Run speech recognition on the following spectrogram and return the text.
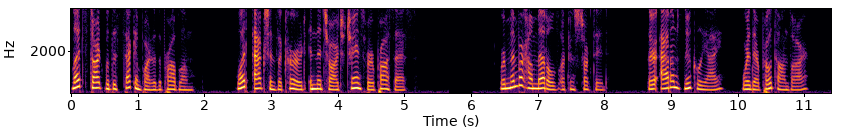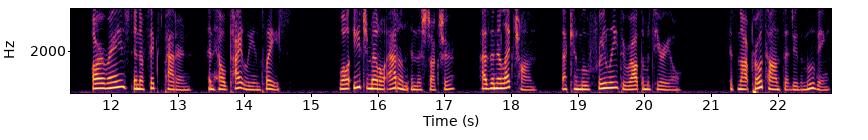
Let's start with the second part of the problem. What actions occurred in the charge transfer process? Remember how metals are constructed. Their atoms' nuclei, where their protons are, are arranged in a fixed pattern and held tightly in place, while each metal atom in the structure has an electron that can move freely throughout the material. It's not protons that do the moving,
